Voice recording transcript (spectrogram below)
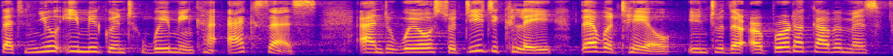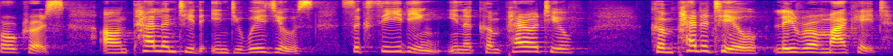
that new immigrant women can access and will strategically dovetail into the Alberta government's focus on talented individuals succeeding in a comparative, competitive labor market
